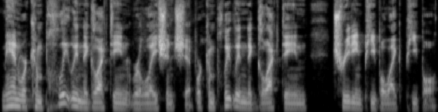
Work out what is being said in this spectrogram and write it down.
man, we're completely neglecting relationship. We're completely neglecting treating people like people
